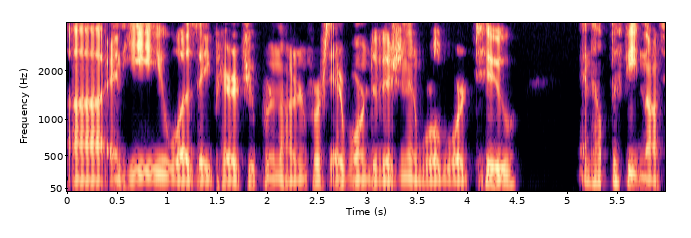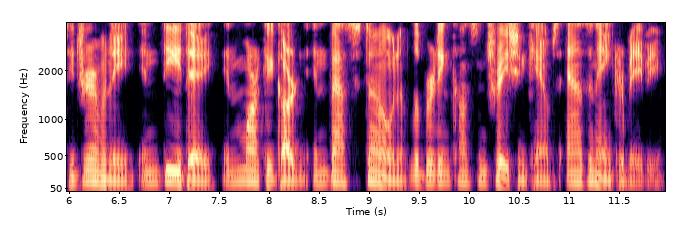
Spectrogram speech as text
Uh, and he was a paratrooper in the 101st Airborne Division in World War II and helped defeat Nazi Germany in D Day, in Market Garden, in Bastogne, liberating concentration camps as an anchor baby.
